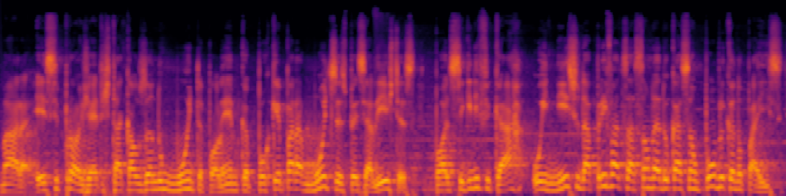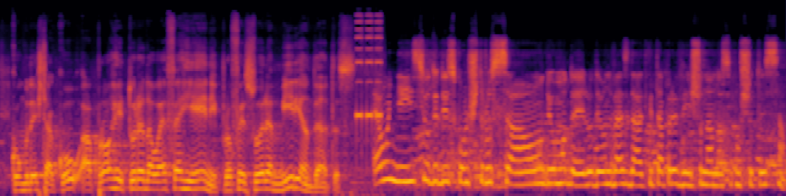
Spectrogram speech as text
Mara, esse projeto está causando muita polêmica porque, para muitos especialistas, pode significar o início da privatização da educação pública no país, como destacou a pró-reitora da UFRN, professora Miriam Dantas. É o início de desconstrução de um modelo de universidade que está previsto na nossa Constituição.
